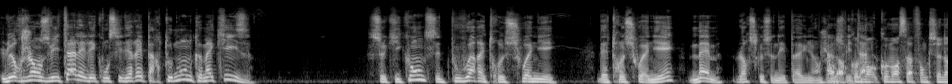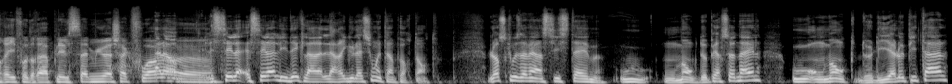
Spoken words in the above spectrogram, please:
l'urgence vitale, elle est considérée par tout le monde comme acquise. Ce qui compte, c'est de pouvoir être soigné d'être soigné, même lorsque ce n'est pas une urgence Alors vitale. comment, comment ça fonctionnerait? Il faudrait appeler le SAMU à chaque fois Alors, euh? c'est là, l'idée que la, la régulation est importante. Lorsque vous avez un système où on manque de personnel, où on manque de lits à l'hôpital,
